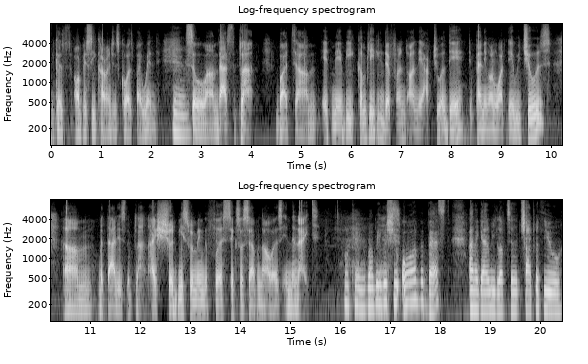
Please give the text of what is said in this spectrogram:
because obviously current is caused by wind. Yeah. So um, that's the plan. But um, it may be completely different on the actual day, depending on what day we choose. Um, but that is the plan. I should be swimming the first six or seven hours in the night. Okay, well, we wish you all the best. And again, we'd love to chat with you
